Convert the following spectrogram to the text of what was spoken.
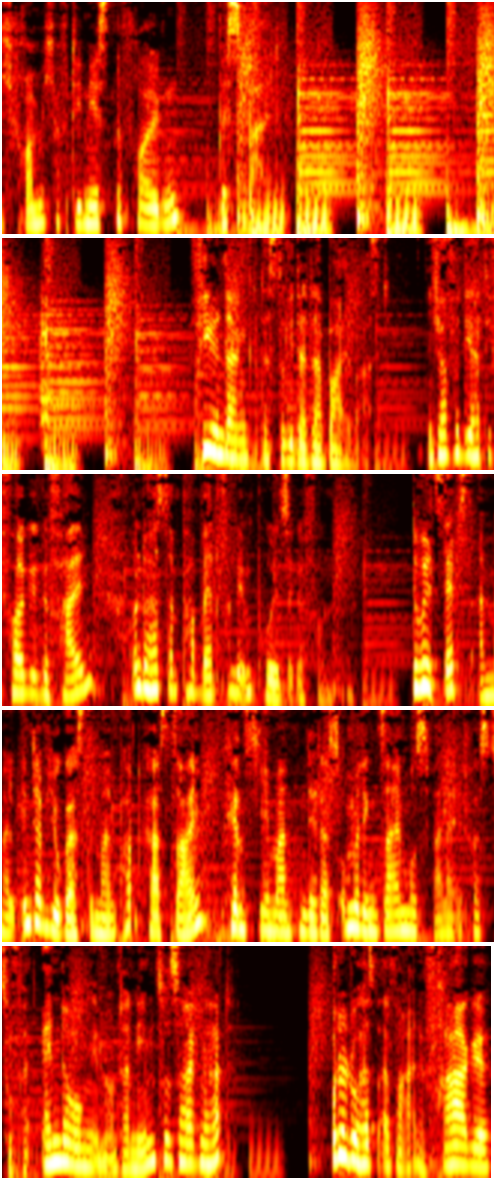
ich freue mich auf die nächsten Folgen. Bis bald. Vielen Dank, dass du wieder dabei warst. Ich hoffe, dir hat die Folge gefallen und du hast ein paar wertvolle Impulse gefunden. Du willst selbst einmal Interviewgast in meinem Podcast sein? Du kennst jemanden, der das unbedingt sein muss, weil er etwas zu Veränderungen in Unternehmen zu sagen hat? Oder du hast einfach eine Frage,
